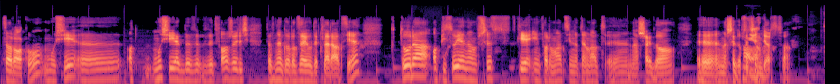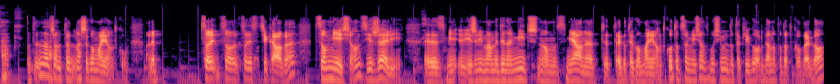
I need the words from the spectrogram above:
co roku musi, y, musi jakby wytworzyć pewnego rodzaju deklarację, która opisuje nam wszystkie informacje na temat y, naszego, naszego przedsiębiorstwa. Tak. Naszego majątku. Ale co, co, co jest ciekawe, co miesiąc, jeżeli, e, jeżeli mamy dynamiczną zmianę tego, tego majątku, to co miesiąc musimy do takiego organu podatkowego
